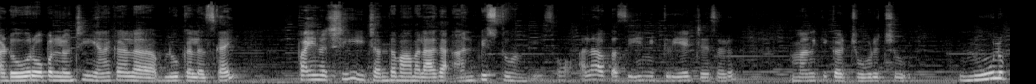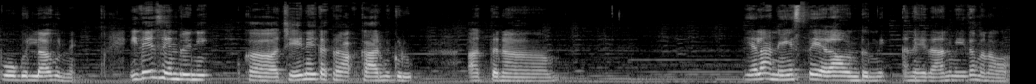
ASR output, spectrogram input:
ఆ డోర్ ఓపెన్లోంచి వెనకాల బ్లూ కలర్ స్కై పైన వచ్చి చందమామ లాగా అనిపిస్తూ ఉంది సో అలా ఒక సీన్ని క్రియేట్ చేశాడు. మనకి ఇక్కడ చూడొచ్చు. నూలు పోగుల్లాగా ఉన్నాయి. ఇదే సేంద్రిని ఒక చేనేత కార్మికుడు అతను ఎలా నేస్తే ఎలా ఉంటుంది అనే దాని మీద మనం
